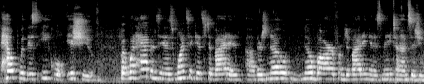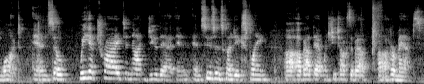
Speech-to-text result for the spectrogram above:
help with this equal issue. But what happens is once it gets divided, uh, there's no no bar from dividing it as many times as you want. And so we have tried to not do that. And, and Susan's going to explain uh, about that when she talks about uh, her maps.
